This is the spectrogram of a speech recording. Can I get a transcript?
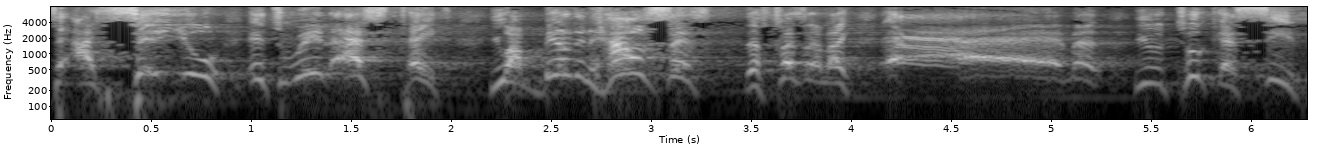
Say, I see you. It's real estate. You are building houses. The first time, like, hey, man, you took a seed.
